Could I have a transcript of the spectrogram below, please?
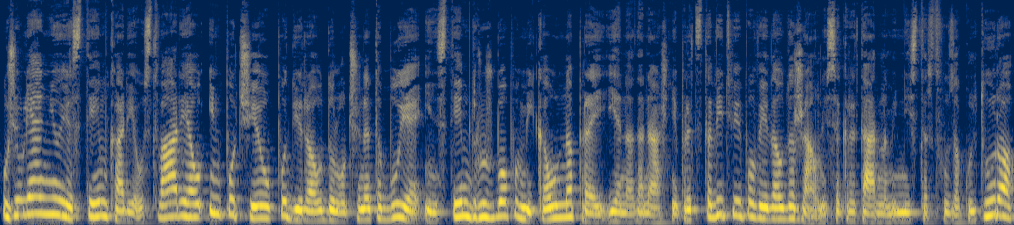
V življenju je s tem, kar je ustvarjal in počel, podiral določene tabuje in s tem družbo pomikal naprej, je na današnji predstavitvi povedal državni sekretar na Ministrstvu za kulturo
